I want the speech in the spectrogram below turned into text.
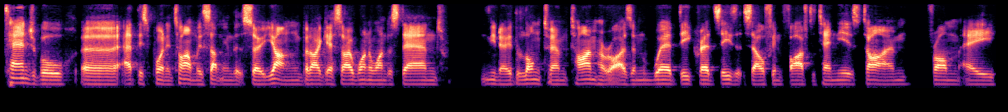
tangible uh, at this point in time with something that's so young. But I guess I want to understand, you know, the long term time horizon where Decred sees itself in five to ten years time from a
